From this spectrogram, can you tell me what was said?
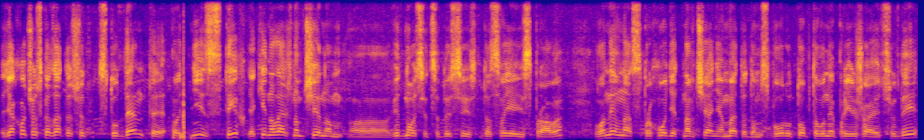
Я хочу сказати, що студенти одні з тих, які належним чином е, відносяться до своєї справи. Вони в нас проходять навчання методом збору, тобто вони приїжджають сюди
